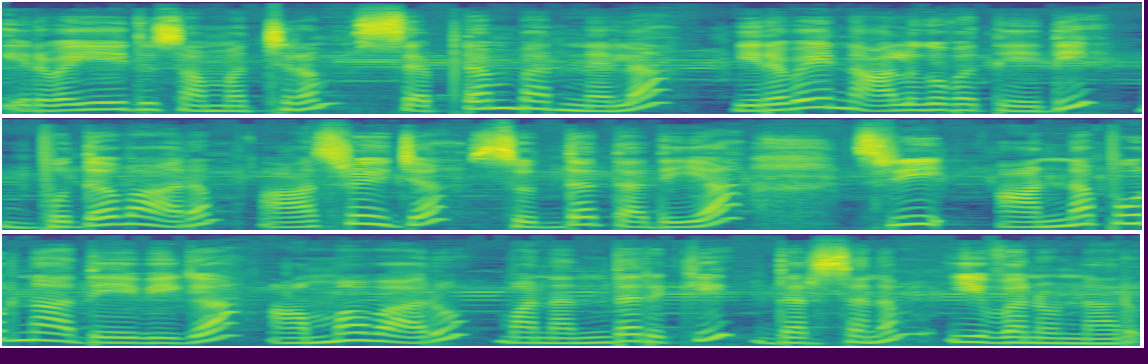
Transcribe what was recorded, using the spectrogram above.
ఇరవై ఐదు సంవత్సరం సెప్టెంబర్ నెల ఇరవై నాలుగవ తేదీ బుధవారం ఆశ్రయుజ శుద్ధ తదియ శ్రీ అన్నపూర్ణాదేవిగా అమ్మవారు మనందరికీ దర్శనం ఇవ్వనున్నారు.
